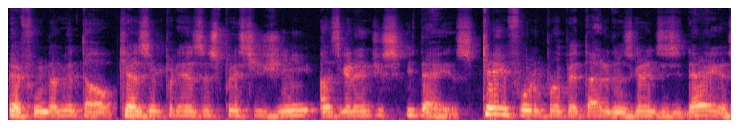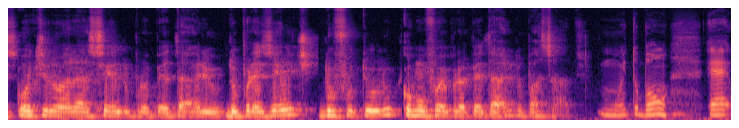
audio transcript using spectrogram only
é fundamental que as empresas prestigiem as grandes ideias. Quem for o proprietário das grandes ideias continuará sendo o proprietário do presente, do futuro, como foi proprietário do passado. Muito bom. É,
